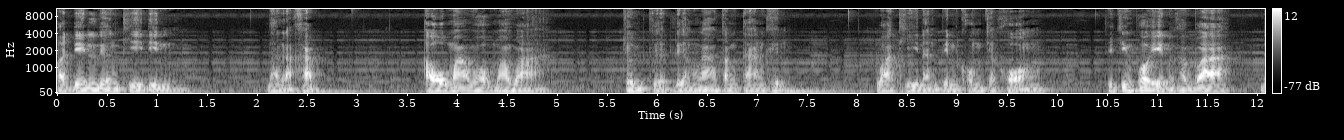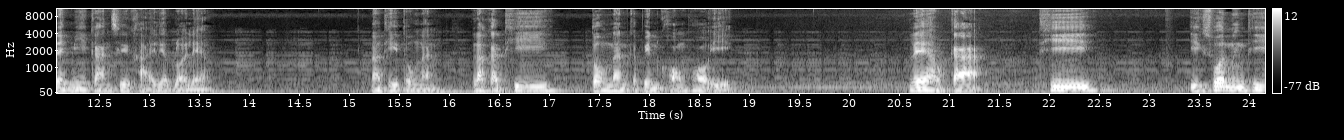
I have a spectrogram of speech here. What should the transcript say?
ประเด็นเรื่องที่ดิน นั่นแหละครับ เอามาเว่ามาว่า จนเกิดเรื่องเล่าต่าง ๆ ขึ้น ว่าทีนั้นเป็นของเจ้าของที่จริงพ่อเอกนะครับว่าได้มีการซื้อขายเรียบร้อยแล้ว นาทีตรงนั้นแล้วก็ทีตรงนั้นก็เป็นของพ่อเอกแล้วกะทีอีกส่วนหนึ่งที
